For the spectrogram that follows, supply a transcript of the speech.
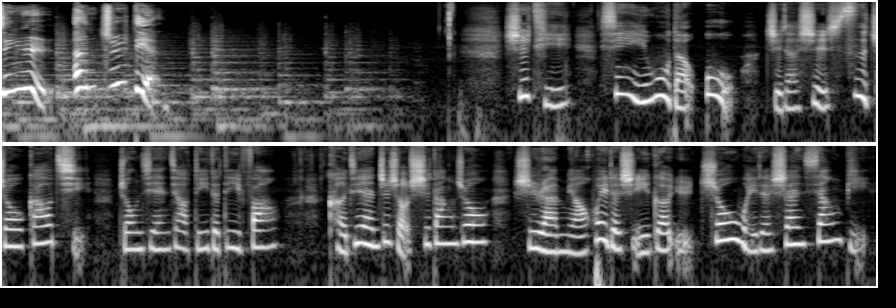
今日 NG 点，诗题“辛夷务”的“物”指的是四周高起、中间较低的地方。可见这首诗当中，诗人描绘的是一个与周围的山相比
